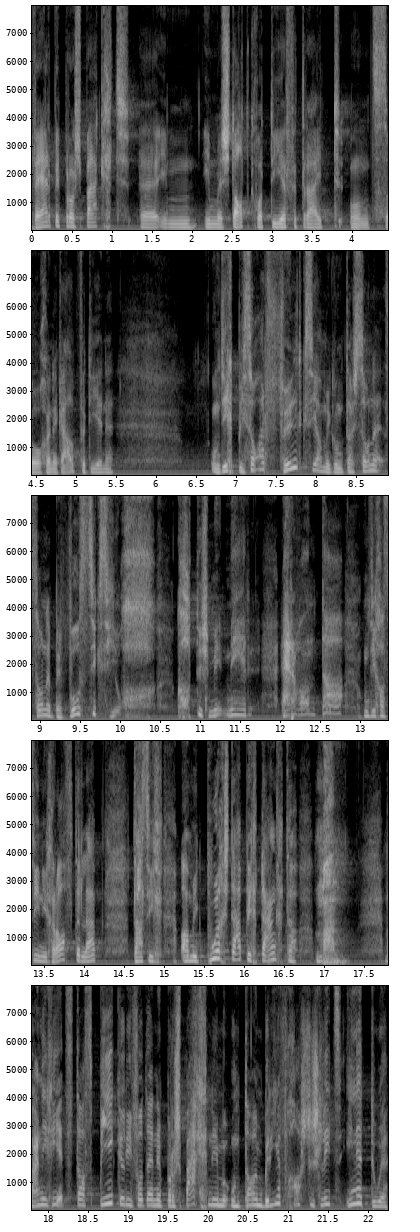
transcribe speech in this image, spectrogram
Werbeprospekt äh, im, im Stadtquartier vertreibt und so können Geld verdienen Und ich war so erfüllt und da war so eine, so Bewusstsein, oh, Gott ist mit mir, er wohnt da. Und ich habe seine Kraft erlebt, dass ich an mich buchstäblich gedacht Mann, wenn ich jetzt das Beigeli von diesen Prospekt nehme und da im Briefkastenschlitz rein tue,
